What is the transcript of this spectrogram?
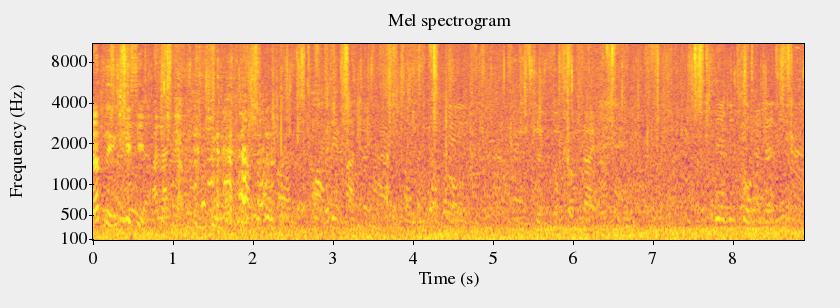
นับหนึ่งยี่สิบอันนั้นกับเออน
